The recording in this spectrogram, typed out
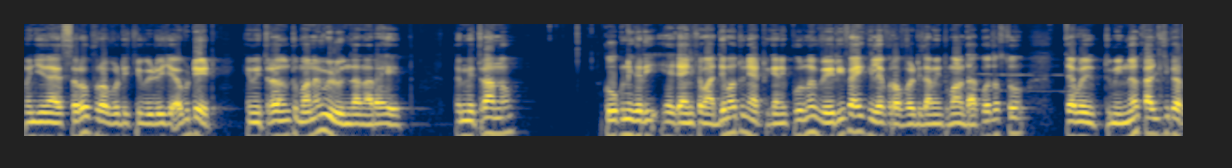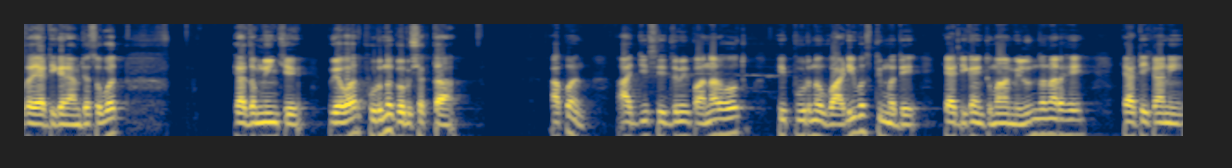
म्हणजे येणाऱ्या सर्व प्रॉपर्टीचे व्हिडिओचे अपडेट हे मित्रांनो तुम्हाला मिळून जाणार आहेत. तर मित्रांनो कोकणी घरी ह्या चॅनलच्या माध्यमातून या ठिकाणी पूर्ण व्हेरीफाय केल्या प्रॉपर्टीज आम्ही तुम्हाला दाखवत असतो. त्यामुळे तुम्ही न काळजी करता या ठिकाणी आमच्यासोबत या जमिनींचे व्यवहार पूर्ण करू शकता. आपण आज जी शेतजमीन पाहणार आहोत ही पूर्ण वाडी वस्तीमध्ये या ठिकाणी तुम्हाला मिळून जाणार आहे. या ठिकाणी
